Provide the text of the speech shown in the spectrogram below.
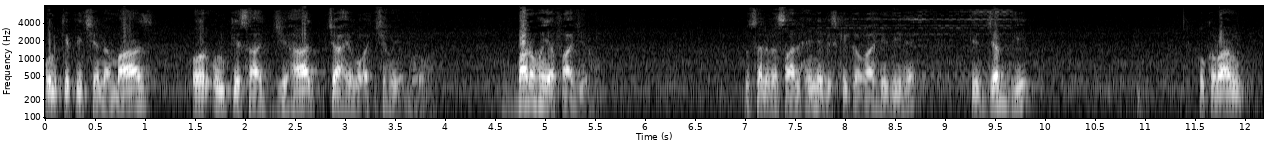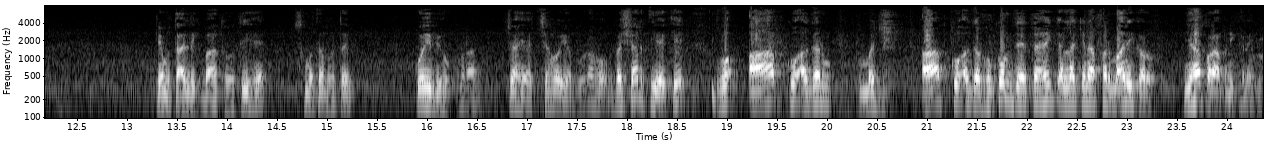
ان کے پیچھے نماز اور ان کے ساتھ جہاد، چاہے وہ اچھے ہوں یا برے ہوں۔ بر ہوں یا فاجر ہوں۔ تو سلف صالحین نے بھی اس کی گواہی دی ہے کہ جب بھی حکمران کے متعلق بات ہوتی ہے، اس کا مطلب ہوتا ہے کوئی بھی حکمران، چاہے اچھا ہو یا برا ہو، بشرط یہ کہ وہ آپ کو اگر مج... آپ کو اگر حکم دیتا ہے کہ اللہ کی نافرمانی کرو، یہاں پر آپ نہیں کریں گے۔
